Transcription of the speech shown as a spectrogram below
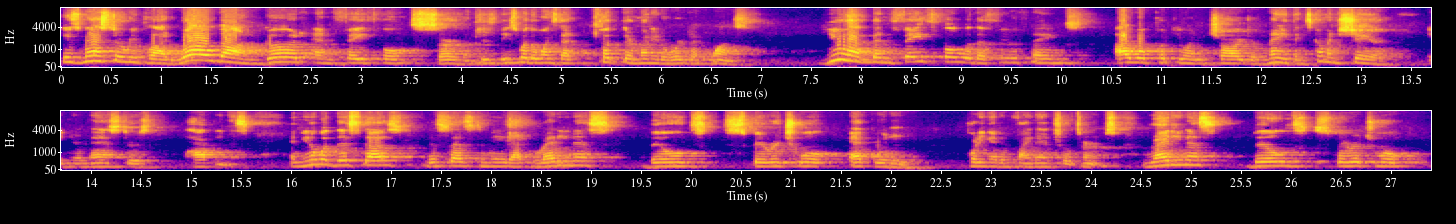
His master replied, Well done, good and faithful servant. These were the ones that put their money to work at once. You have been faithful with a few things. I will put you in charge of many things. Come and share in your master's happiness. And you know what this does? This says to me that readiness builds spiritual equity, putting it in financial terms. Readiness builds spiritual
